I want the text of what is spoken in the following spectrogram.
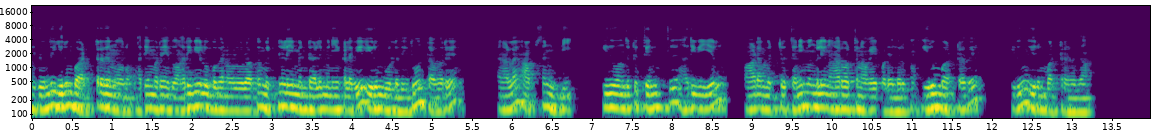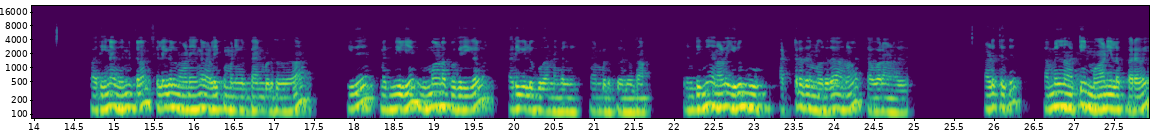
இது வந்து இரும்பு அற்றதுன்னு வரும். அதே மாதிரி இதுவும் அறிவியல் உபகரணங்கள் உருவாக்கும் மெக்னிலியம் என்ற அலுமினிய கலவையில் இரும்பு உள்ளது. இதுவும் தவறு. அதனால் ஆப்ஷன் டி இது வந்துட்டு டென்த்து அறிவியல் பாடமெற்று தனிமங்களின் ஆர்வர்த்தன வகைப்பாடுகள் இருக்கும். இரும்பற்றது இதுவும் இரும்பற்றது தான் பார்த்தீங்கன்னா வெண்கலம் சிலைகள் நாணயங்கள் அழைப்பு மணிகள் பயன்படுத்துவது தான் இது மெக்னீலியம் விமான பகுதிகள் அறிவியல் உபகரணங்கள் பயன்படுத்துவது தான் ரெண்டுமே அதனால் இரும்பு அற்றதுன்னு வருது. அதனால் தவறானது. அடுத்தது தமிழ்நாட்டின் மாநில பறவை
